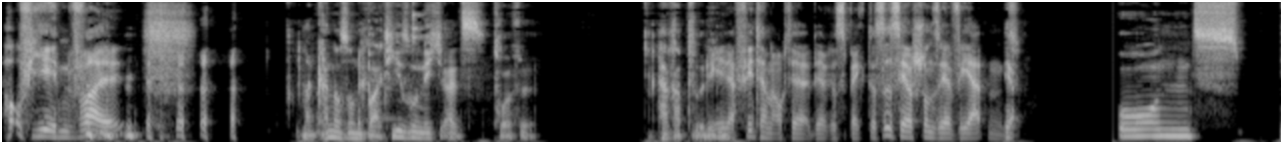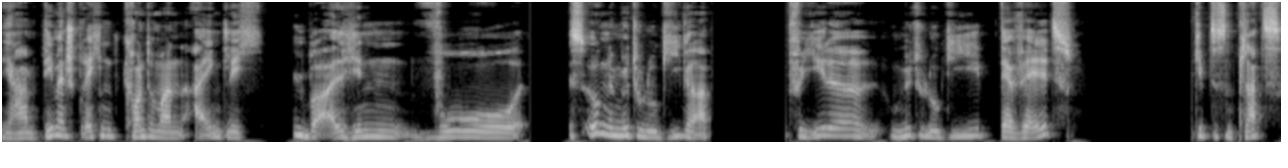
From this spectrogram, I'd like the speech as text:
Auf jeden Fall. Man kann doch so einen Baltiso nicht als Teufel herabwürdigen. Nee, da fehlt dann auch der, der Respekt. Das ist ja schon sehr wertend. Ja. Und ja, dementsprechend konnte man eigentlich überall hin, wo es irgendeine Mythologie gab. Für jede Mythologie der Welt gibt es einen Platz,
